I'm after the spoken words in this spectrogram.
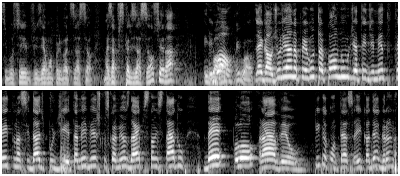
se você fizer uma privatização. Mas a fiscalização será igual. Igual. Legal. Juliana pergunta qual o número de atendimento feito na cidade por dia. Também vejo que os caminhões da ERP estão em estado deplorável. O que, que acontece aí? Cadê a grana?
